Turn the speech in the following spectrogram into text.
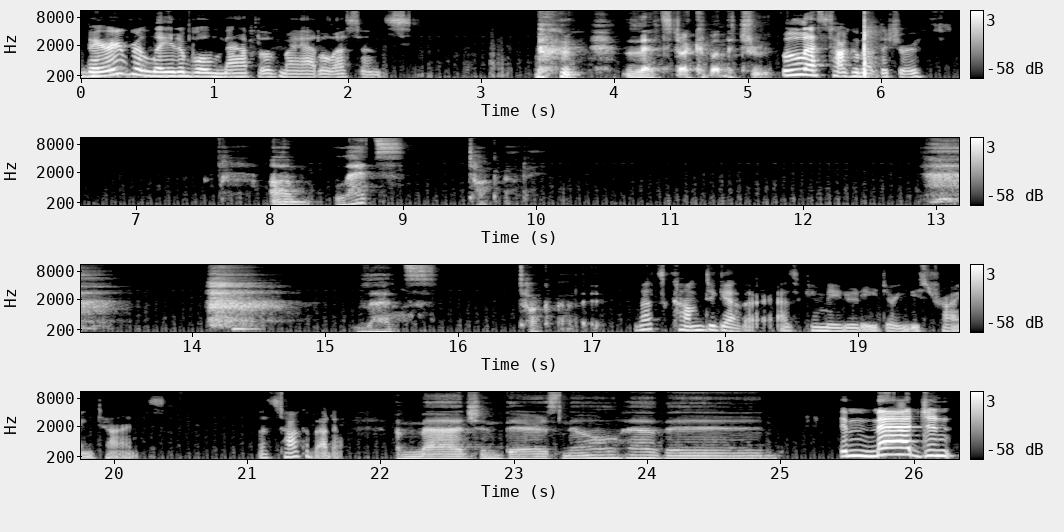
very relatable map of my adolescence. let's talk about the truth. Let's talk about the truth. Um, let's talk about it. let's talk about it. Let's come together as a community during these trying times. Let's talk about it. Imagine there's no heaven. Imagine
